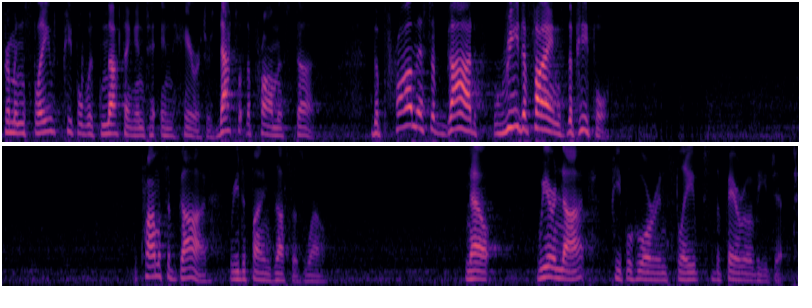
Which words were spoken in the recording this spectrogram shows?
from enslaved people with nothing into inheritors. That's what the promise does. The promise of God redefines the people. The promise of God redefines us as well. Now, we are not people who are enslaved to the Pharaoh of Egypt.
